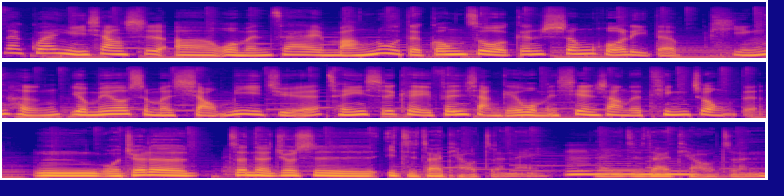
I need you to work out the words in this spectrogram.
那关于像是呃我们在忙碌的工作跟生活里的平衡，有没有什么小秘诀？陈医师可以分享给我们线上的听众的？嗯，我觉得真的就是一直在调整诶、嗯一直在调整。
